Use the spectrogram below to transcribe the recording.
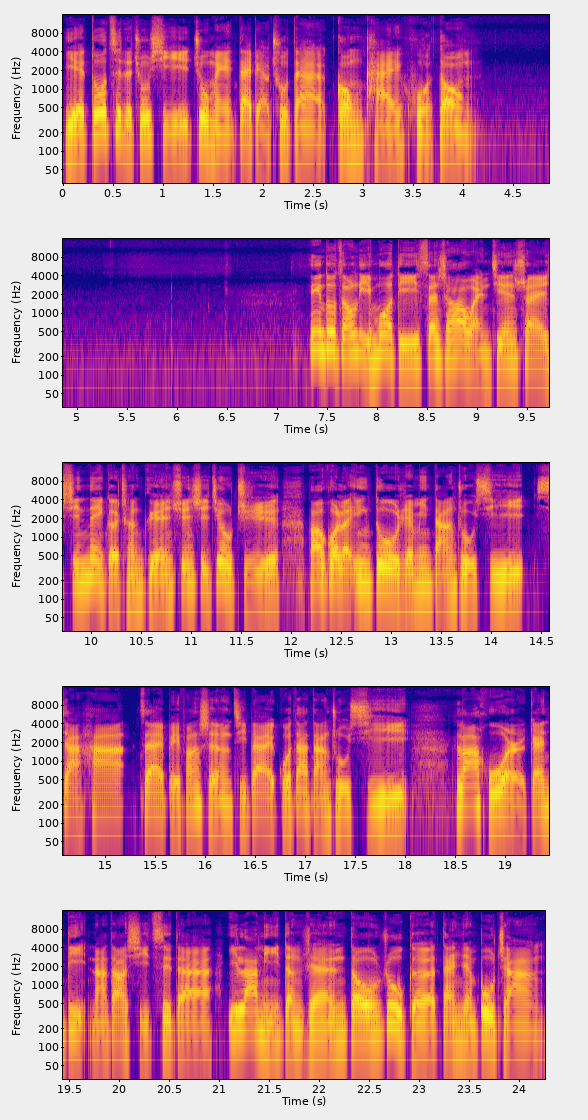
也多次的出席驻美代表处的公开活动。印度总理莫迪三十号晚间率新内阁成员宣誓就职，包括了印度人民党主席夏哈，在北方省击败国大党主席。拉胡尔·甘地拿到席次的伊拉尼等人都入阁担任部长。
